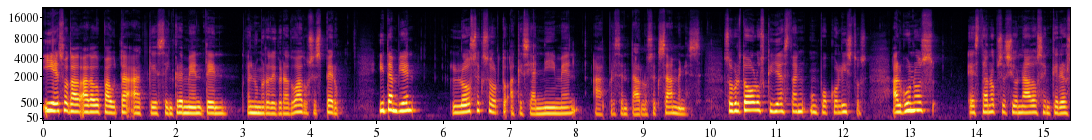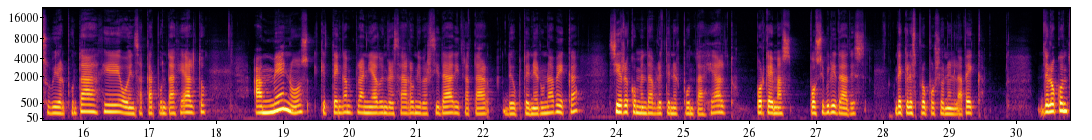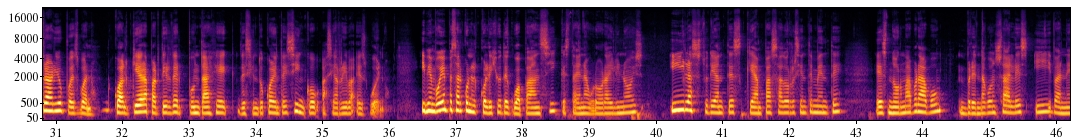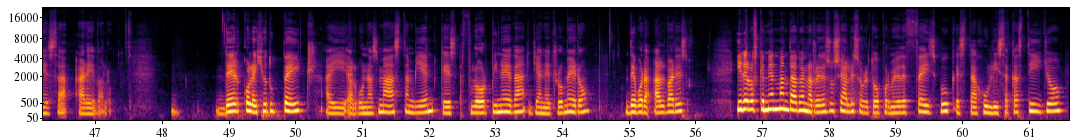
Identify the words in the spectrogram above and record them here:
Y eso ha dado pauta a que se incrementen el número de graduados, espero. Y también los exhorto a que se animen a presentar los exámenes, sobre todo los que ya están un poco listos. Algunos están obsesionados en querer subir el puntaje o en sacar puntaje alto a menos que tengan planeado ingresar a la universidad y tratar de obtener una beca, sí es recomendable tener puntaje alto, porque hay más posibilidades de que les proporcionen la beca. De lo contrario, pues bueno, cualquiera a partir del puntaje de 145 hacia arriba es bueno. Y bien, voy a empezar con el colegio de Guapansi, que está en Aurora, Illinois, y las estudiantes que han pasado recientemente es Norma Bravo, Brenda González y Vanessa Arevalo del Colegio DuPage, hay algunas más también, que es Flor Pineda, Janet Romero, Débora Álvarez. Y de los que me han mandado en las redes sociales, sobre todo por medio de Facebook, está Julisa Castillo,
